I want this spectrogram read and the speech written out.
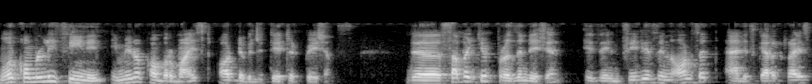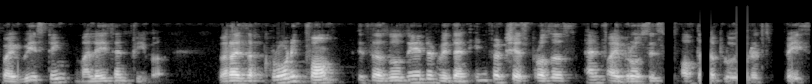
more commonly seen in immunocompromised or debilitated patients. The subacute presentation is insidious in onset and is characterized by wasting, malaise, and fever, whereas the chronic form is associated with an infectious process and fibrosis of the pleural space.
